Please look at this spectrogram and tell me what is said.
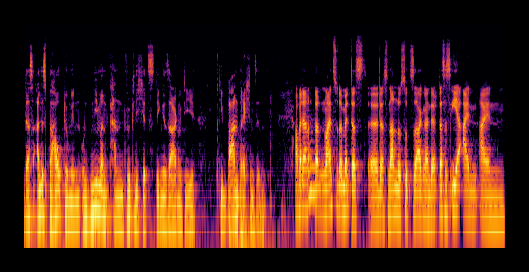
das alles Behauptungen und niemand kann wirklich jetzt Dinge sagen, die, die bahnbrechend sind. Aber dann, dann meinst du damit, dass, äh, dass Nandus sozusagen, an der, dass es eher ein, ein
